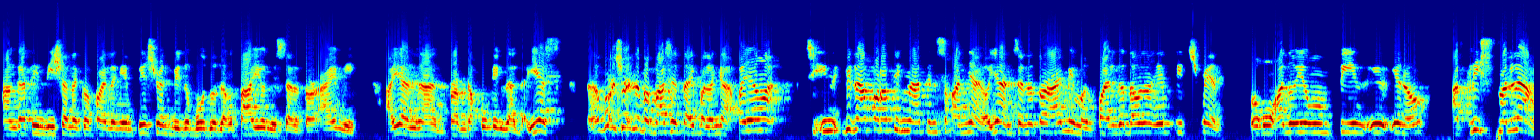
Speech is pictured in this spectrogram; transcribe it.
Hanggat hindi siya nagpa-file ng impeachment, binubudo lang tayo ni Senator Amy. Ayan, from the Cooking Dad. Yes, uh, for sure nababasa tayo pala nga. Kaya nga, si, pinaparating natin sa kanya. O yan, Senator Amy, mag-file ka daw ng impeachment. O kung ano yung, pin, you know, at least man lang.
